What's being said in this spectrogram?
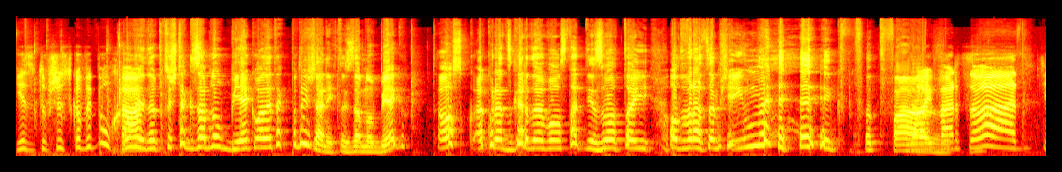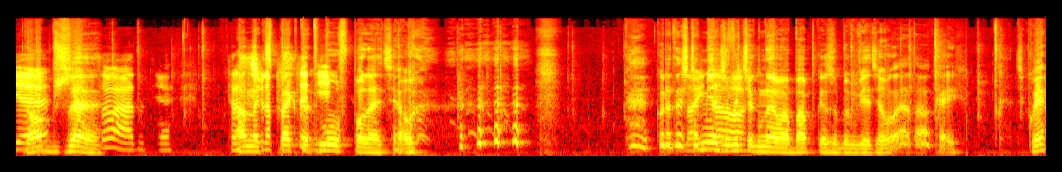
Jezu, tu wszystko wybucha. Mówię, no ktoś tak za mną biegł, ale tak podejrzanie ktoś za mną biegł. O, sk- akurat zgarnąłem ostatnie złoto i odwracam się i myk po twarzy. No i bardzo ładnie. Dobrze. Bardzo ładnie. Teraz jesteśmy na Unexpected move poleciał. Akurat jeszcze No i miecz to- wyciągnęła babkę, żebym wiedział. No to okej. Dziękuję,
